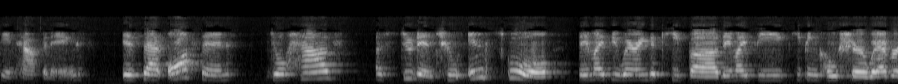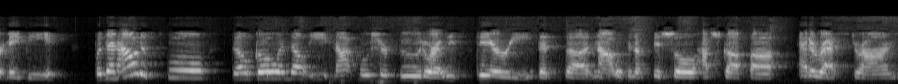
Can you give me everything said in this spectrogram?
seen happening is that often you'll have a student who in school, they might be wearing the kippah, they might be keeping kosher, whatever it may be. But then out of school, they'll go and they'll eat not kosher food or at least dairy that's uh, not with an official hashgacha at a restaurant.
